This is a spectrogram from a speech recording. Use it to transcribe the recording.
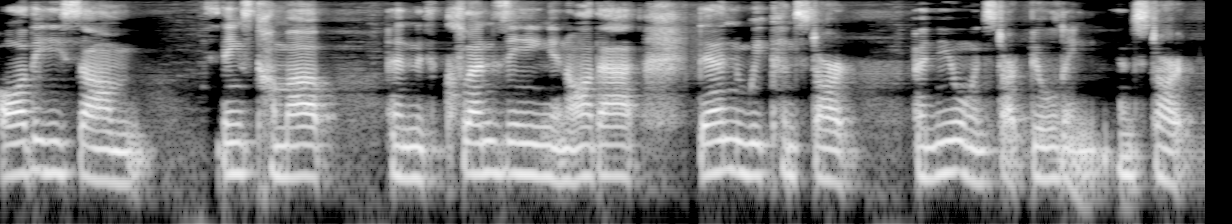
all these um, things come up and cleansing and all that, then we can start anew and start building and start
